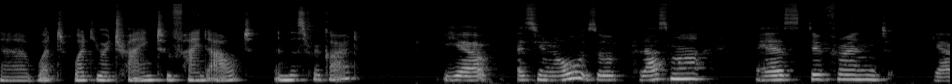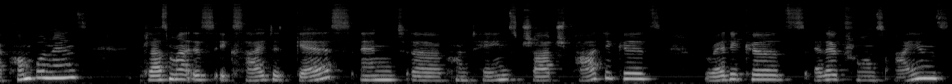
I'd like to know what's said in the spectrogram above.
uh, what what you are trying to find out in this regard? Yeah, as you know, the plasma has different yeah, components. Plasma is excited gas and uh, contains charged particles, radicals, electrons, ions,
